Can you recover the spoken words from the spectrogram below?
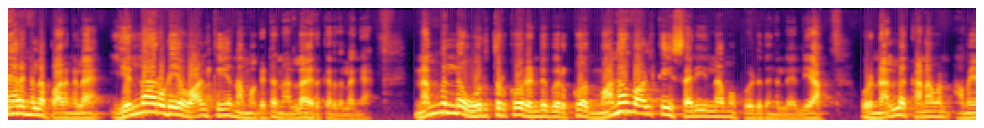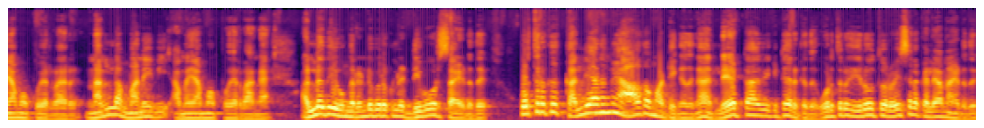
நேரங்களில் பாருங்களேன் எல்லாருடைய வாழ்க்கையும் நம்மக்கிட்ட நல்லா இருக்கிறது இல்லைங்க. நம்மளில் ஒருத்தருக்கோ ரெண்டு பேருக்கோ மன வாழ்க்கை சரியில்லாமல் போயிடுதுங்கல்ல இல்லையா? ஒரு நல்ல கணவன் அமையாமல் போயிடுறாரு நல்ல மனைவி அமையாமல் போயிடுறாங்க அல்லது இவங்க ரெண்டு பேருக்குள்ளே டிவோர்ஸ் ஆகிடுது ஒருத்தருக்கு கல்யாணமே ஆக மாட்டேங்குதுங்க லேட்டாகிக்கிட்டே இருக்குது. ஒருத்தருக்கு இருபத்தொரு வயசில் கல்யாணம் ஆகிடுது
